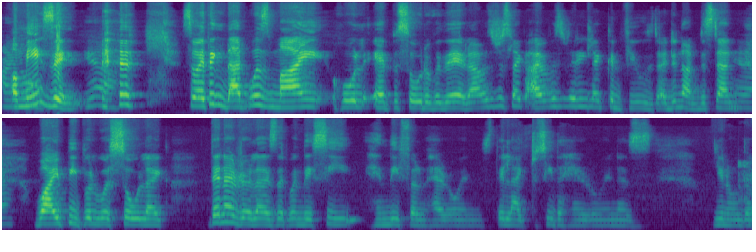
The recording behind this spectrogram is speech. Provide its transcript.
I amazing. Yeah. so I think that was my whole episode over there. I was just like, I was very like confused. I didn't understand Yeah. why people were so like then i realized that when they see hindi film heroines they like to see the heroine as you know the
